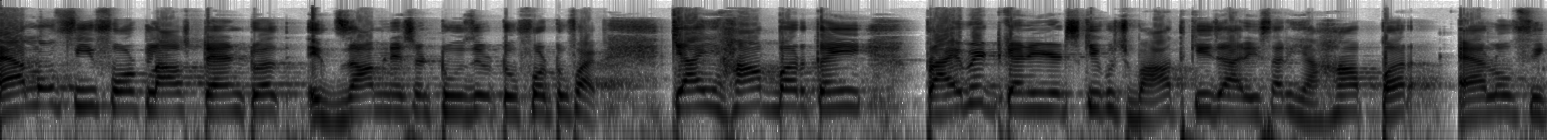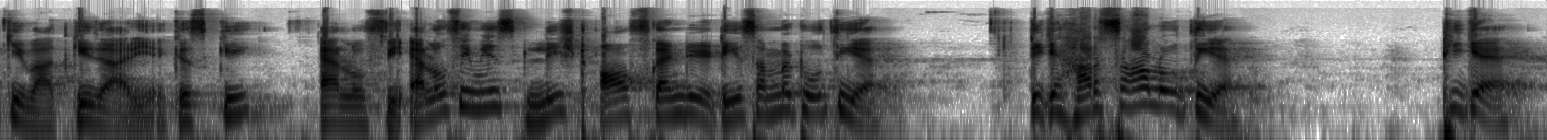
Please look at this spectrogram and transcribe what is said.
LOC for class ten twelfth examination two zero two four two five क्या यहाँ पर कहीं प्राइवेट कैंडिडेट्स की कुछ बात की जा रही है? सर, यहाँ पर एलओसी की बात की जा रही है। किसकी? LOC LOC mean list of candidate ये सबमिट होती है, ठीक है, हर साल होती है, ठीक है।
